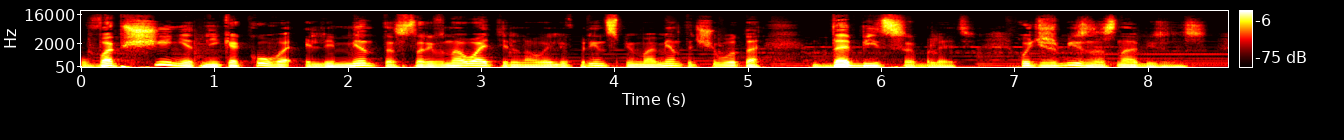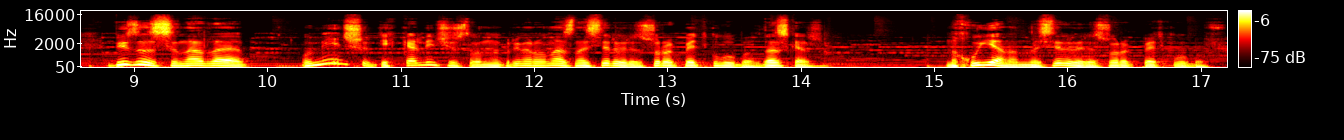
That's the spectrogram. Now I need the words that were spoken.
Вообще нет никакого элемента соревновательного или, в принципе, момента чего-то добиться, блядь. Хочешь бизнес, на бизнес. Бизнесы надо Уменьшить их количество, например, у нас на сервере 45 клубов, да, скажем. Нахуя нам на сервере 45 клубов?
